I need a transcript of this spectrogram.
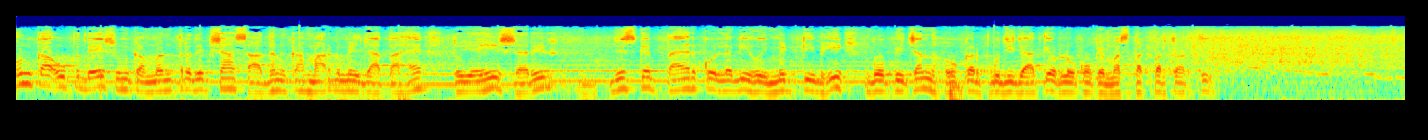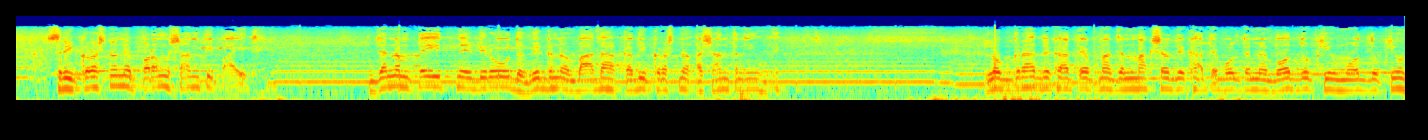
उनका उपदेश, उनका मंत्र दीक्षा साधन का मार्ग मिल जाता है तो यही शरीर जिसके पैर को लगी हुई मिट्टी भी गोपीचंद होकर पूजी जाती और लोगों के मस्तक पर चढ़ती। श्री कृष्ण ने परम शांति पाई थी। जन्मते इतने विरोध, विघ्न, बाधा, कभी कृष्ण अशांत नहीं हुए। लोग ग्रह दिखाते, अपना जन्माक्षर दिखाते, बोलते, मैं बहुत दुखी हूँ, बहुत दुखी हूँ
